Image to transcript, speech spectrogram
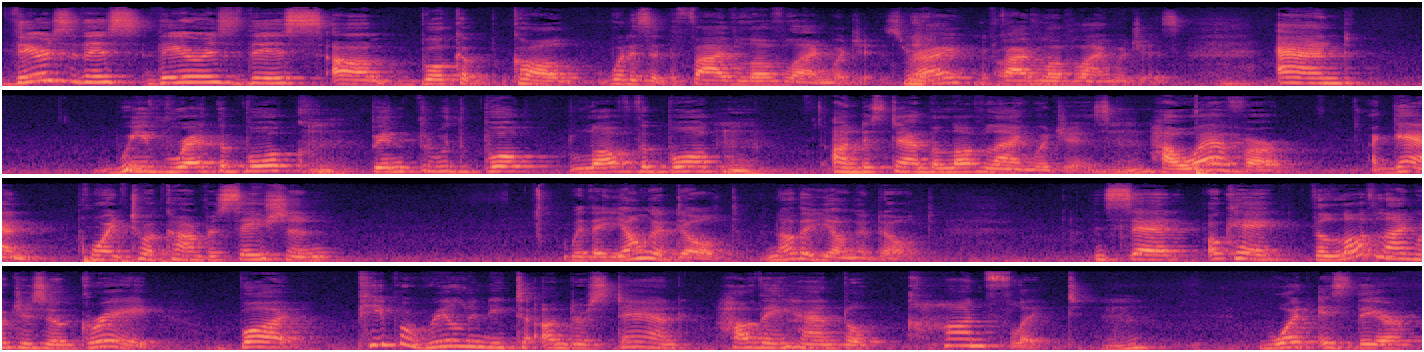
there's this there is this um, book called what is it? The Five Love Languages, right? Yeah, five love languages, and we've read the book, mm. been through the book, love the book. Mm understand the love languages. Mm-hmm. However, again, point to a conversation with a young adult, another young adult, and said, okay, the love languages are great, but people really need to understand how they handle conflict. Mm-hmm. What is their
